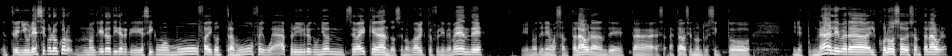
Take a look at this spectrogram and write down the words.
entre Ñublense y Colo. No quiero tirar así como Mufa y contra Mufa y weá, pero yo creo que Unión se va a ir quedando. Se nos va Víctor Felipe Méndez. Eh, no tenemos Santa Laura, donde está, ha estado haciendo un recinto inexpugnable para el coloso de Santa Laura.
